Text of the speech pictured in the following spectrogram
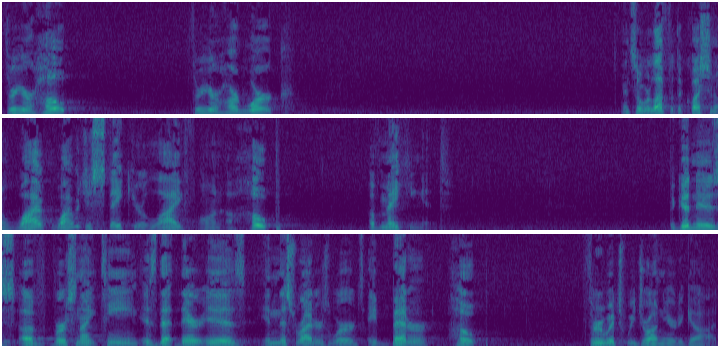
through your hope, through your hard work. And so we're left with the question of why, why would you stake your life on a hope of making it? The good news of verse 19 is that there is, in this writer's words, a better hope through which we draw near to God.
